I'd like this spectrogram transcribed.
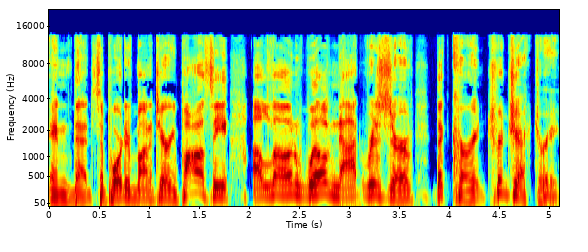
and that supportive monetary policy alone will not reserve the current trajectory.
